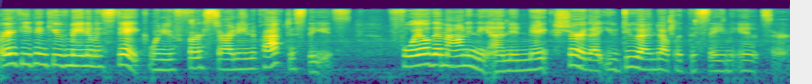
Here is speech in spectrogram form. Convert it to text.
Or if you think you've made a mistake when you're first starting to practice these, FOIL them out in the end and make sure that you do end up with the same answer.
